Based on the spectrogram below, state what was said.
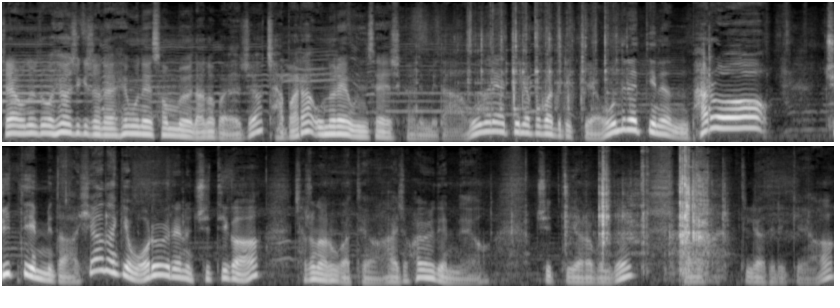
자, 오늘도 헤어지기 전에 행운의 선물 나눠봐야죠. 잡아라 오늘의 운세 시간입니다. 오늘의 띠를 뽑아드릴게요. 오늘의 띠는 바로 쥐띠입니다. 희한하게 월요일에는 쥐띠가 자주 나오는 것 같아요. 아, 이제 화요일 됐네요. 쥐띠 여러분들 어, 들려드릴게요.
